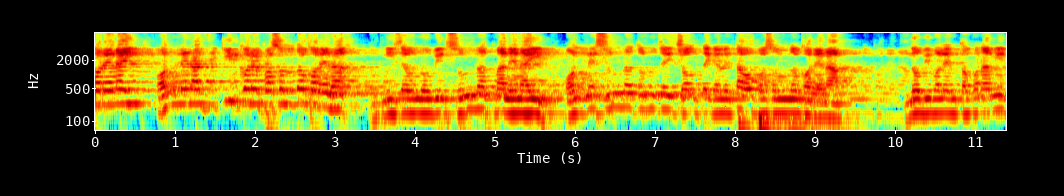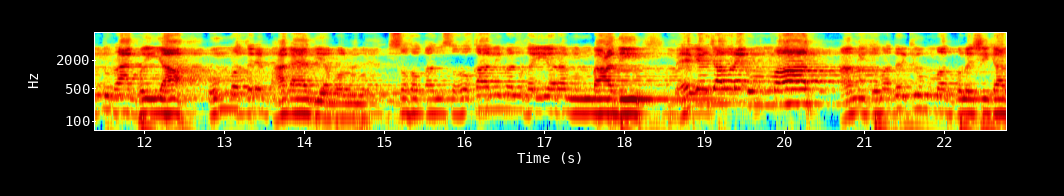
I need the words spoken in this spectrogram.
করে নাই, অন্যেরা জিকির করে পছন্দ করে না, নিজেও নবীর সুন্নত মানে নাই, অন্য সুন্নত অনুযায়ী চলতে গেলে তাও পছন্দ করে না। নবী বলেন, তখন আমি একটু রাগ হইয়া উম্মতের ভাগায়া দিয়া বলব, সোহকান সোহকালিমান গাইয়ারা মিন বাদি, ভেগে যাও রে উম্মত, আমি তোমাদেরকে উম্মত বলে স্বীকার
